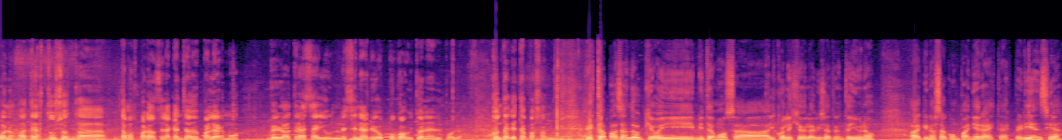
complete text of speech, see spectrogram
Bueno, atrás tuyo está, estamos parados en la cancha de Palermo, pero atrás hay un escenario poco habitual en el polo. Contá qué está pasando. Está pasando que hoy invitamos al Colegio de la Villa 31 a que nos acompañara a esta experiencia,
